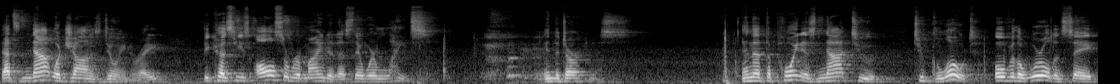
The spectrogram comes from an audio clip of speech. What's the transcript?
That's not what John is doing, right? Because he's also reminded us that we're lights in the darkness. And that the point is not to, to gloat over the world and say,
